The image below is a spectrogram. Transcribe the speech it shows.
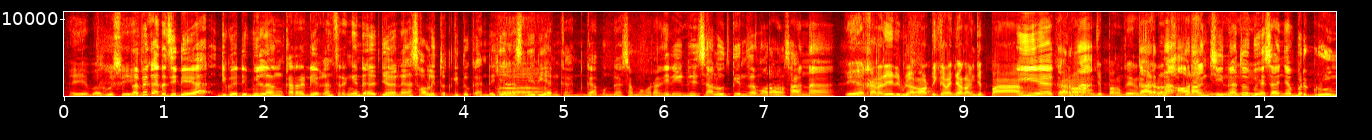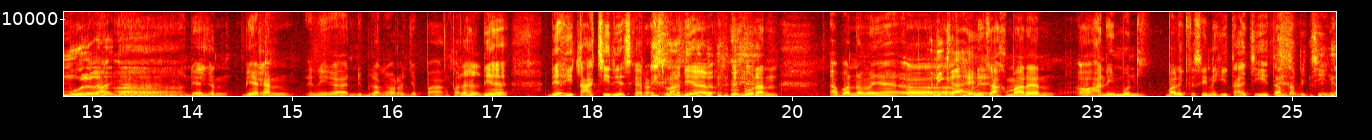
Iya bagus sih. Tapi kata si Dea juga dia bilang karena dia kan seringnya da- jalannya kan solitude gitu kan, dia jalan Oh. sendirian kan, nggak enggak sama orang. Jadi dia disalutin sama orang sana. Iya karena dia dibilang orang dikiranya orang Jepang. Iya karena orang Jepang tuh yang karena jalan orang. Cina tuh biasanya bergerumul katanya. Ah, dia kan dia kan ini kan dibilangnya orang Jepang. Padahal dia dia Hitachi dia sekarang. Setelah dia liburan apa namanya eh, Menikah ya? menikah kemarin oh honeymoon balik ke sini Hitachi hitam tapi Cina.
